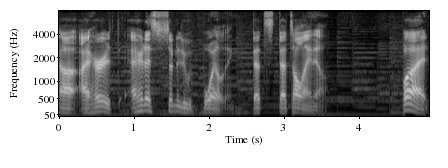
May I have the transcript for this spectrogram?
Uh, I heard I heard it has something to do with boiling. That's that's all I know. But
